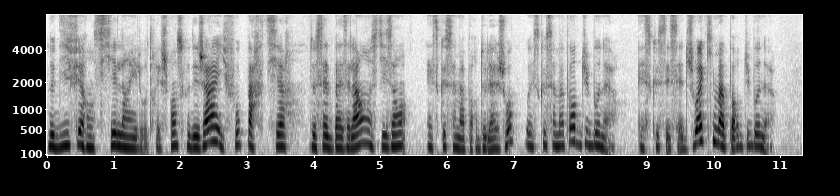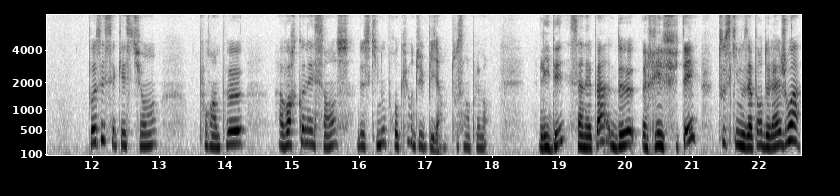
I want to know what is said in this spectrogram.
de différencier l'un et l'autre. Et je pense que déjà, il faut partir de cette base-là en se disant, est-ce que ça m'apporte de la joie ou est-ce que ça m'apporte du bonheur? Est-ce que c'est cette joie qui m'apporte du bonheur? Poser ces questions pour un peu avoir connaissance de ce qui nous procure du bien, tout simplement. L'idée, ça n'est pas de réfuter tout ce qui nous apporte de la joie,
